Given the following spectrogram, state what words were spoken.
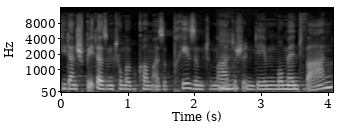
die dann später Symptome bekommen, also präsymptomatisch mhm. in dem Moment waren.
